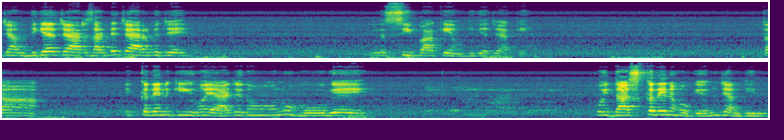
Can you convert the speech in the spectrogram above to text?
ਜਾਂਦੀ ਹੈ 4 4:30 ਵਜੇ। ਲੱਸੀ ਪਾ ਕੇ ਆਉਂਦੀ ਹੈ ਜਾ ਕੇ। ਤਾਂ ਇੱਕ ਦਿਨ ਕੀ ਹੋਇਆ, ਜਦੋਂ ਉਹਨੂੰ ਹੋ ਗਏ, ਕੋਈ 10 ਕ ਦਿਨ ਹੋ ਗਏ ਉਹਨੂੰ ਜਾਂਦੀ ਨੂੰ।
